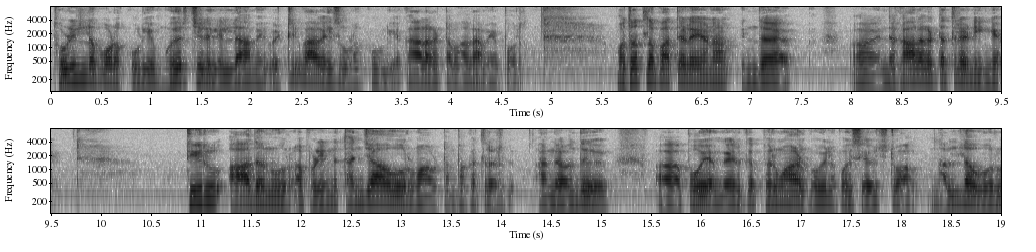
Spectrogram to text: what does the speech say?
தொழிலில் போடக்கூடிய முயற்சிகள் எல்லாமே வெற்றி வாகை சூடக்கூடிய காலகட்டமாக அமைய போகிறது மொத்தத்தில் பார்த்தீங்கன்னா இந்த இந்த காலகட்டத்தில் நீங்கள் திரு ஆதனூர் அப்படின்னு தஞ்சாவூர் மாவட்டம் பக்கத்தில் இருக்குது அங்கே வந்து போய் அங்கே இருக்க பெருமாள் கோவிலில் போய் சேவிச்சுட்டு வாங்க. நல்ல ஒரு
